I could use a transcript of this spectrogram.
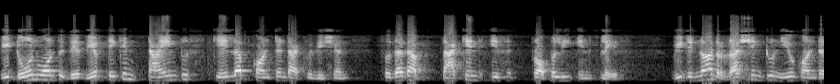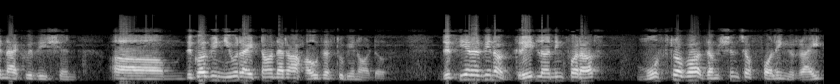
We don't want to, we have taken time to scale up content acquisition so that our backend is properly in place. we did not rush into new content acquisition um, because we knew right now that our house has to be in order. This year has been a great learning for us. Most of our assumptions are falling right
